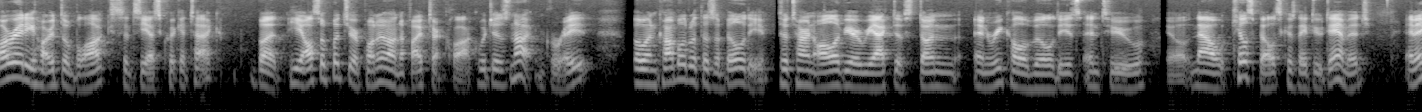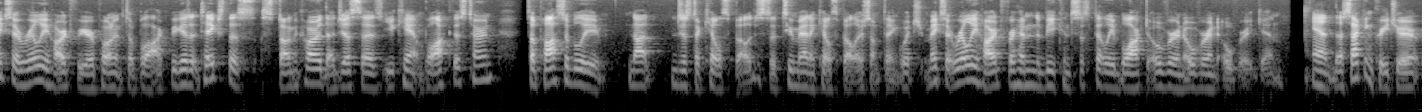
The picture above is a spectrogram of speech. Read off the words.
already hard to block since he has quick attack, but he also puts your opponent on a 5 turn clock, which is not great, but when comboed with his ability to turn all of your reactive stun and recall abilities into, you know, now kill spells because they do damage, it makes it really hard for your opponent to block because it takes this stun card that just says you can't block this turn to possibly not just a kill spell, just a two mana kill spell or something, which makes it really hard for him to be consistently blocked over and over and over again. And the second creature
